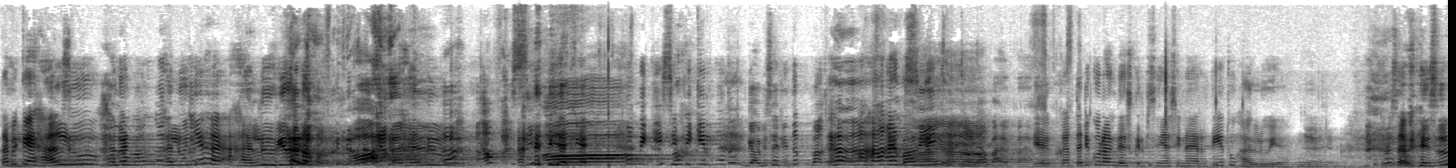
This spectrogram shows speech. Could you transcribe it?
tapi kayak halu, bukan halunya halu gitu loh. Oh, halu. apa sih? Iya, kayak- Oh, pemik isi pikirnya tuh nggak bisa ditebak. Aneh banget. Gitu loh. Ya, kan tadi kurang deskripsinya si Niarti itu halu ya. Iya. terus habis itu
